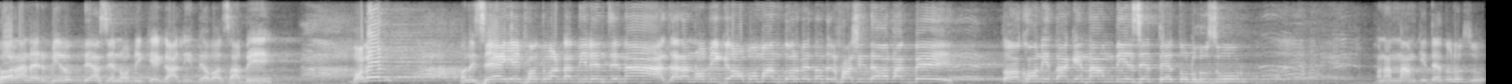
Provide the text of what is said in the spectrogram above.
কোরআনের বিরুদ্ধে আছে, নবীকে গালি দেওয়া যাবে। বলেন? উনি যে এই ফতোয়াটা দিলেন যে, না, যারা নবীকে অপমান করবে, তাদের ফাঁসি দেওয়া লাগবে। তখনই তাকে নাম দিয়েছে তেতুল হুজুর। ওনার নাম কি তেতুল হুজুর?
